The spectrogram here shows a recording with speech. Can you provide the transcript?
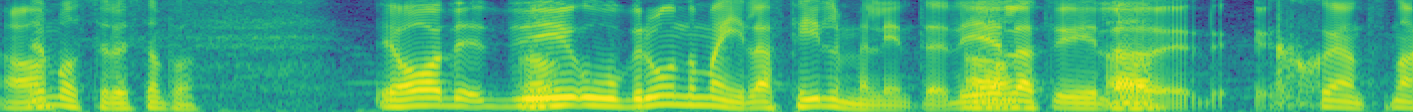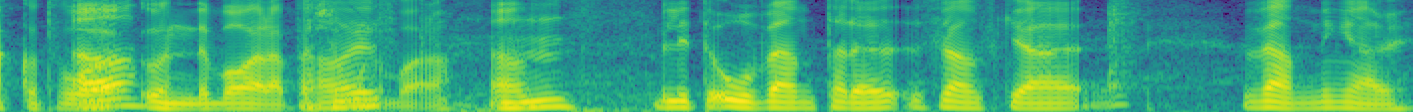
Ja. Det måste jag lyssna på. Ja, det, det är oberoende om man gillar film eller inte. Det gäller att du gillar skönt snack och två underbara personer bara. Mm. Lite oväntade svenska vändningar.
